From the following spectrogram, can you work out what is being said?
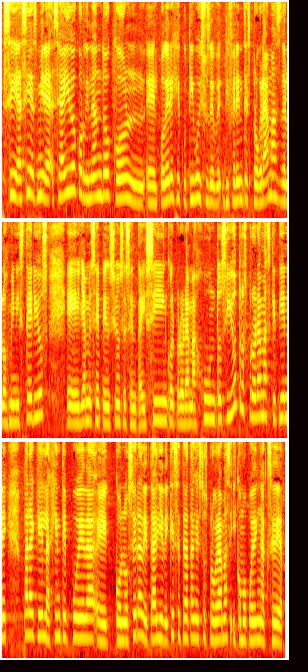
Sí, así es. Mira, se ha ido coordinando con el Poder Ejecutivo y sus diferentes programas de los ministerios, eh, llámese Pensión 65, el programa Juntos y otros programas que tiene para que la gente pueda eh, conocer a detalle de qué se tratan estos programas y cómo pueden acceder.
